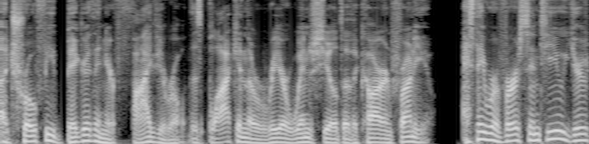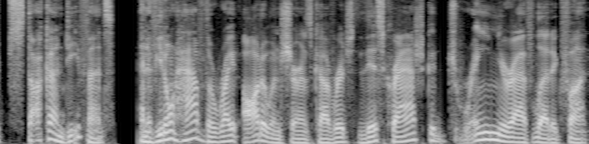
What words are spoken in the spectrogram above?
A trophy bigger than your five year old is blocking the rear windshield of the car in front of you. As they reverse into you, you're stuck on defense. And if you don't have the right auto insurance coverage, this crash could drain your athletic fund.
